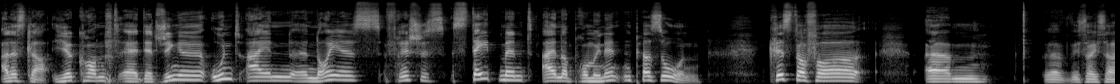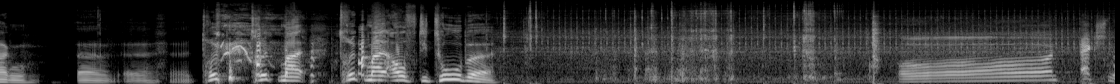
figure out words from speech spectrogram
Alles klar. Hier kommt äh, der Jingle und ein äh, neues, frisches Statement einer prominenten Person. Christopher, ähm, äh, wie soll ich sagen? Äh, äh, äh, drück, drück mal, drück mal auf die Tube. Und Action!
